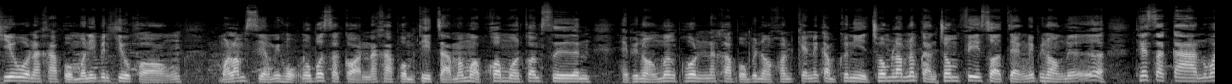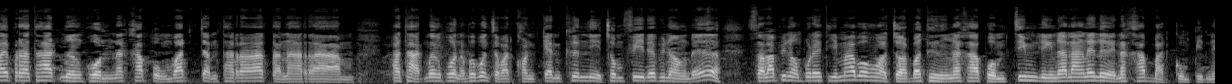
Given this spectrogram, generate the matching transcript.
คิวนะครับผมวันนี้เป็นคิวของ หมอลำเสียงมีหกโนบสกรนะครับผมที่จะมามอบข้อมูลความซื่นให้พี่น้องเมืองพ้นนะครับผมพี่น้องคอนเกนในกำคืนนี้ชมลำน้ำกันชมฟรีสอดแจงในพี่น้องเด้อเทศกาลไหว้พระธาตุเมืองพลนะครับผมวัดจันทรรัตนารามพระธาตุเมืองพลอำเภอพลจังหวัดขอนแก่นขึ้นนี่ชมฟรีด้อพี่น้องเด้อสำหรับพี่น้องผู้ใดที่มาบ่หอดจอดบ่ถึงนะครับผมจิ้มลิงก์ด้านล่างได้เลยนะครับบัตรกลุ่มปิดใน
